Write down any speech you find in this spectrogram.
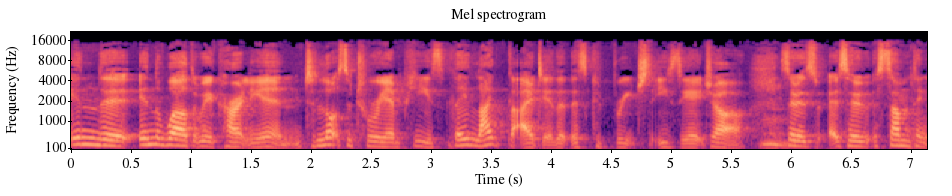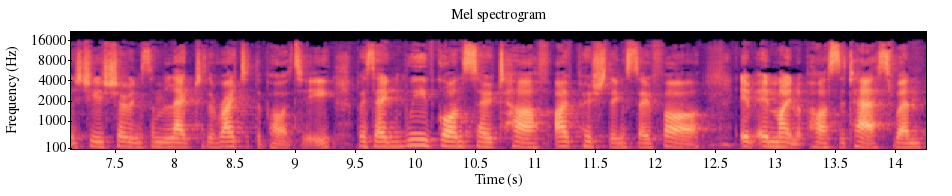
in the in the world that we're currently in, to lots of Tory MPs, they like the idea that this could breach the ECHR. So it's, so some think she is showing some leg to the right of the party by saying we've gone so tough, I've pushed things so far, it, it might not pass the test. When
